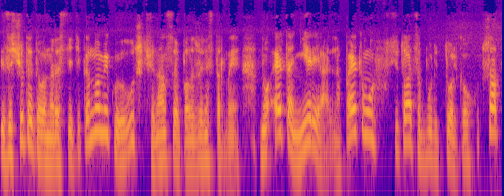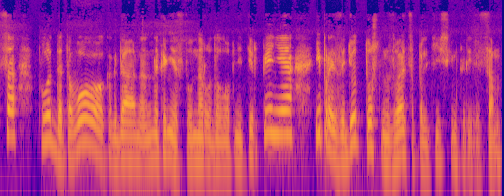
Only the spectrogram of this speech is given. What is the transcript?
и за счет этого нарастить экономику и улучшить финансовое положение страны. Но это нереально. Поэтому ситуация будет только ухудшаться, вплоть до того, когда наконец-то у народа лопнет терпение и произойдет то, что называется политическим кризисом.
